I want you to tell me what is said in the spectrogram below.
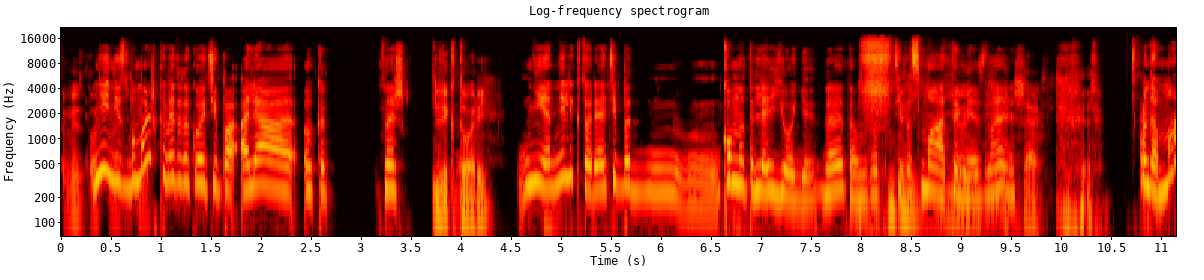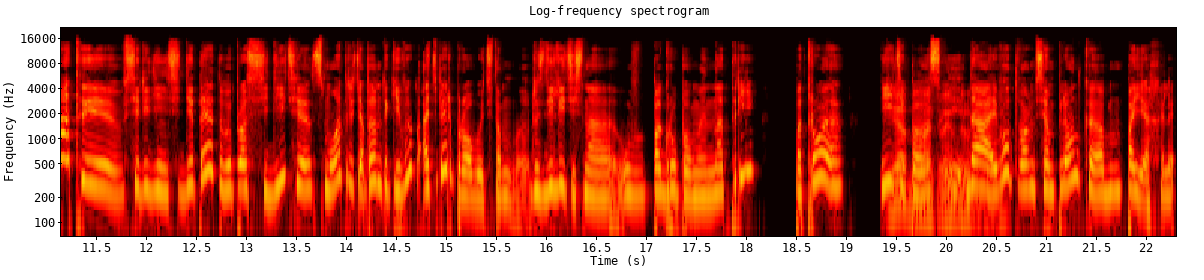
бумажками, с Не, не с бумажками, это такое, типа, а как, знаешь, Лекторий. Нет, не лектория, а типа комната для йоги, да, там вот типа с матами, знаешь. Ну Да, маты, в середине сидит это, вы просто сидите, смотрите, а потом такие, вы, а теперь пробуйте, там, разделитесь на, по группам на три, по трое, и, И типа, и- друг да, и вот вам всем пленка, поехали.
